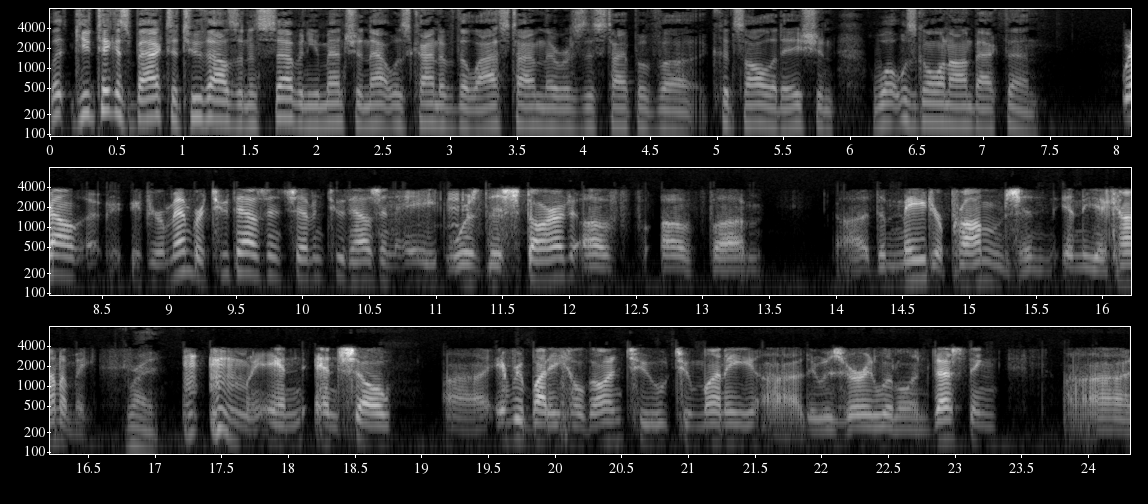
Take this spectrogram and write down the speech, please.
Let, can you take us back to 2007? You mentioned that was kind of the last time there was this type of uh, consolidation. What was going on back then? Well, if you remember, 2007, 2008 was the start of of um, uh, the major problems in in the economy. Right. and and so uh, everybody held on to to money. Uh, there was very little investing. Uh,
